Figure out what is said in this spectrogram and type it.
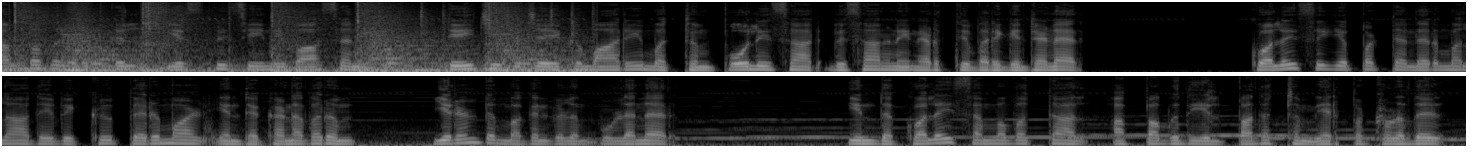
சம்பவ இடத்தில் எஸ்பி சீனிவாசன் டிஜி விஜயகுமாரி மற்றும் போலீசார் விசாரணை நடத்தி வருகின்றனர். கொலை செய்யப்பட்ட நிர்மலாதேவிக்கு பெருமாள் என்ற கணவரும் இரண்டு மகன்களும் உள்ளனர். இந்த கொலை சம்பவத்தால் அப்பகுதியில் பதற்றம் ஏற்பட்டுள்ளது.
